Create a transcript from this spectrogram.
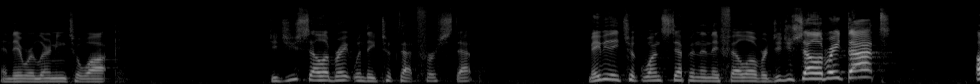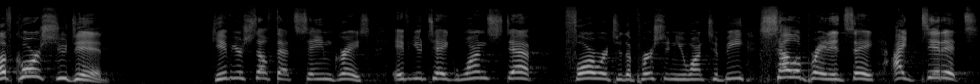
and they were learning to walk? Did you celebrate when they took that first step? Maybe they took one step and then they fell over. Did you celebrate that? Of course you did. Give yourself that same grace. If you take one step forward to the person you want to be, celebrate and say, I did it.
